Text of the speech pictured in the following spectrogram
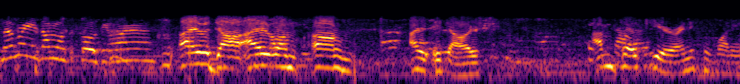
Memory is almost full. Do you wanna? I have a dollar. I have um um. I have eight dollars. I'm broke here. I need some money.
